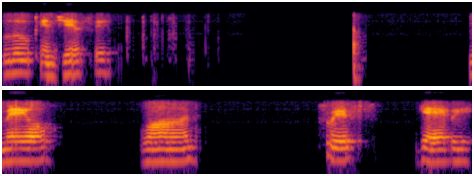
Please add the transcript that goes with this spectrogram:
Luke, and Jesse. Mel, Ron, Chris, Gabby,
